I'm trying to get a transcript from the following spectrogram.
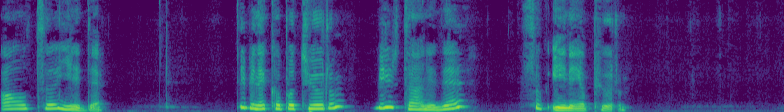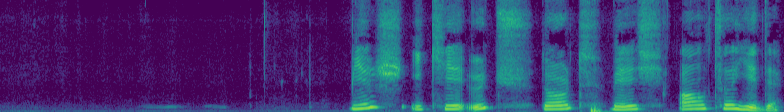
6, 7. Dibine kapatıyorum. Bir tane de sık iğne yapıyorum. Bir, iki, üç, dört, beş, altı, yedi.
